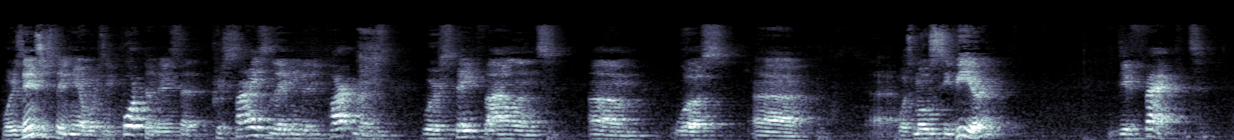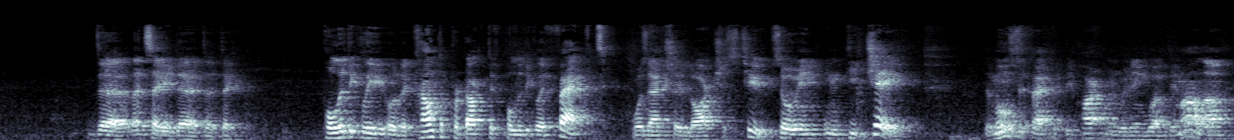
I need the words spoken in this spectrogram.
What is interesting here, what is important, is that precisely in the departments where state violence um, was, uh, uh, was most severe, the effect, the, let's say, the, the, the politically or the counterproductive political effect was actually largest too. So in, in Quiché, the most effective department within Guatemala,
